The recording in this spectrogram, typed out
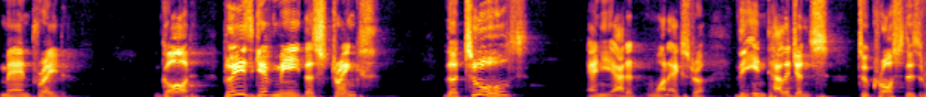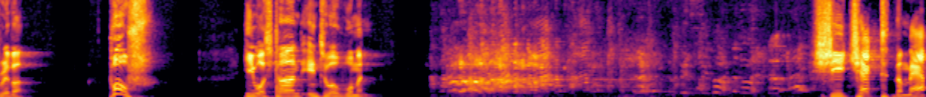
man prayed, God, please give me the strength, the tools, and he added one extra the intelligence to cross this river. Poof! He was turned into a woman. She checked the map,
